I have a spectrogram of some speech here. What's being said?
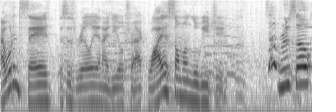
I wouldn't say this is really an ideal track. Why is someone Luigi? Is that Russo?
